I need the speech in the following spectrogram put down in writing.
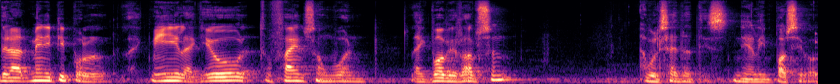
There are many people like me, like you, to find someone like Bobby Robson, I will say that is nearly impossible.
